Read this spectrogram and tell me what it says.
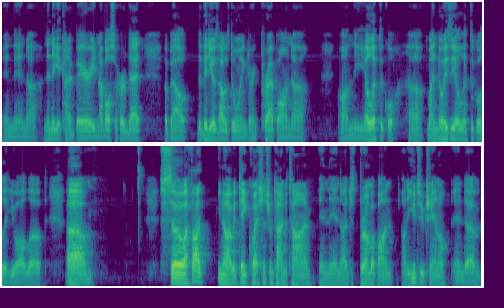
and then uh, and then they get kind of buried. And I've also heard that about the videos I was doing during prep on uh, on the elliptical, uh, my noisy elliptical that you all loved. Um, so I thought you know I would take questions from time to time, and then uh, just throw them up on on a YouTube channel, and um,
